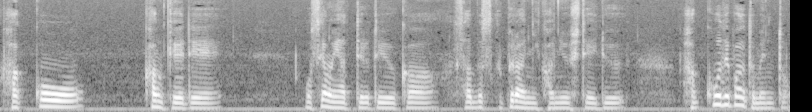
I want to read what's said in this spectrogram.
発行関係でお世話になってるというかサブスクプランに加入している発行デパートメント。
